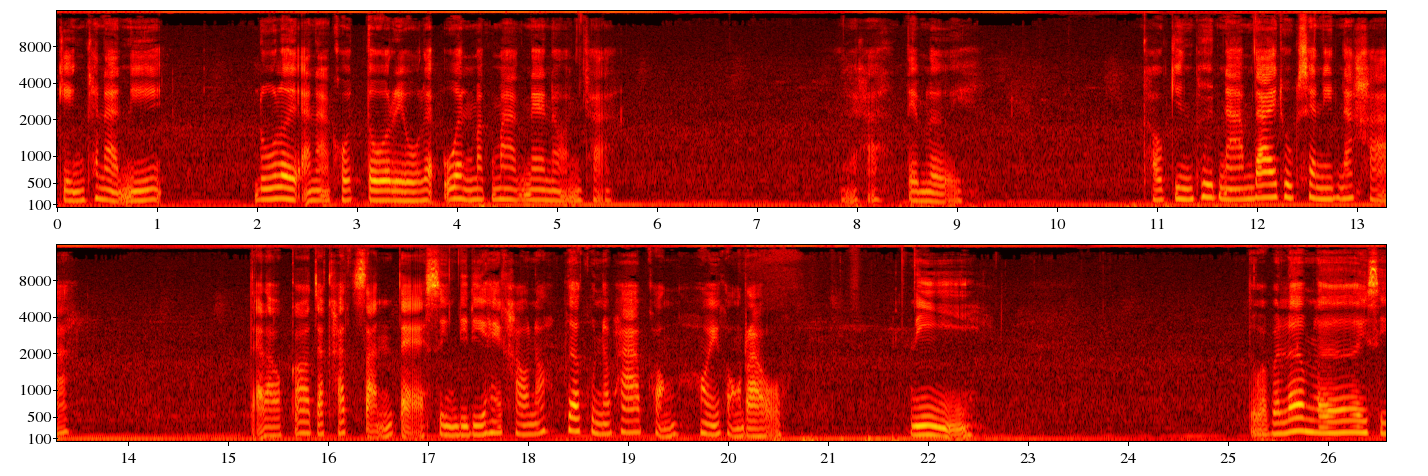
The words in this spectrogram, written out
เก่งขนาดนี้ รู้เลยอนาคตโตเร็วและอ้วนมาก ๆ แน่นอนค่ะ นะคะ เต็มเลย เขากินพืชน้ำได้ทุกชนิดนะคะ แต่เราก็จะคัดสรรแต่สิ่งดีๆ ให้เขาเนาะเพื่อคุณภาพของหอยของเรา นี่ ตัวเบเริ่มเลย สี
